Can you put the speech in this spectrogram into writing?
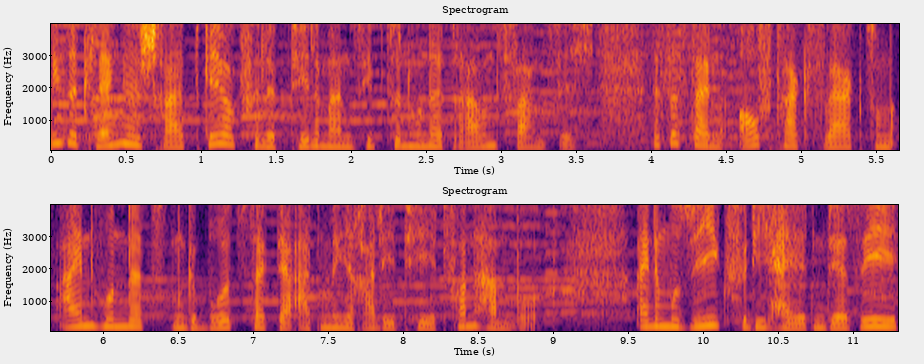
Diese Klänge schreibt Georg Philipp Telemann 1723. Es ist ein Auftragswerk zum 100. Geburtstag der Admiralität von Hamburg. Eine Musik für die Helden der See,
